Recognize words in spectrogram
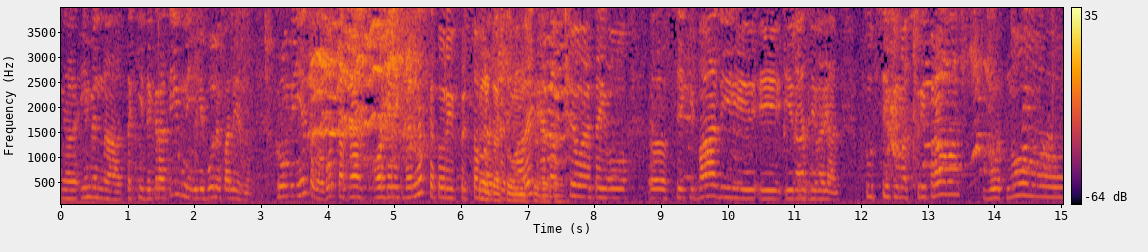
э, именно такие декоративные или более полезные. Кроме этого, вот как раз Organic Wellness, который представляет Только что он человек, это все, это его э, всякие БАДы и, и разные варианты. Тут всякие у нас приправа, вот, но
